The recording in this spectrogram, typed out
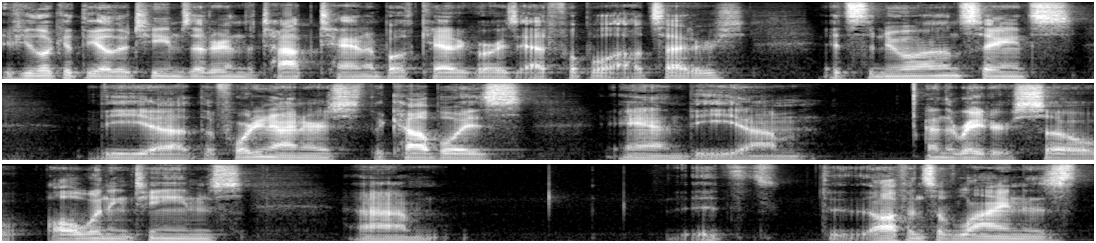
if you look at the other teams that are in the top 10 of both categories at football outsiders, it's the New Orleans Saints, the uh, the 49ers, the Cowboys, and the um, and the Raiders. So all winning teams. Um, it's the offensive line is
